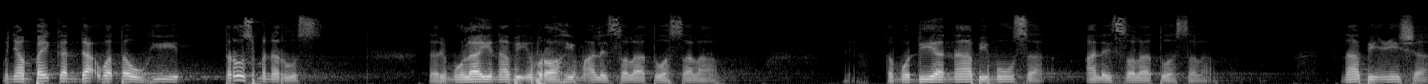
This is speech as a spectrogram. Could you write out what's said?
menyampaikan dakwah tauhid terus-menerus dari mulai Nabi Ibrahim alaihissalatu wassalam ya, kemudian Nabi Musa alaihissalatu wassalam Nabi Isa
